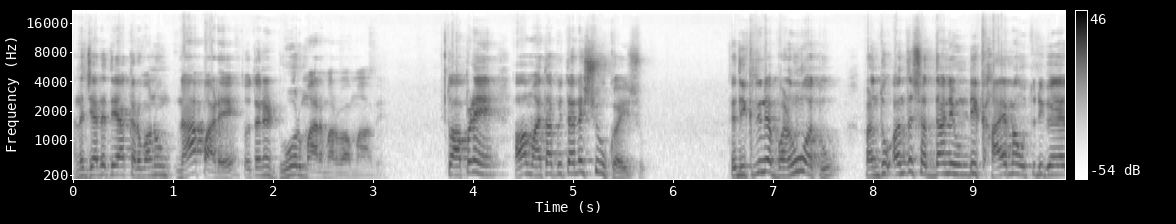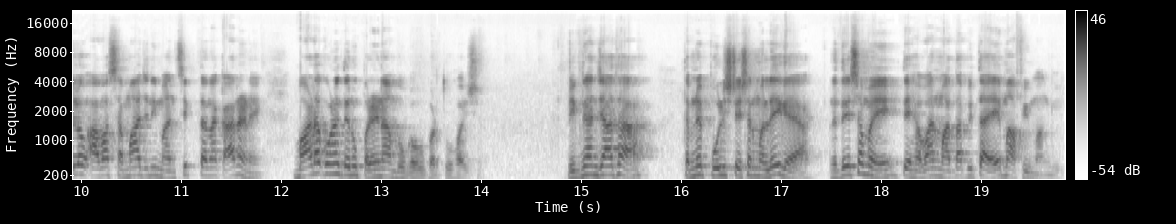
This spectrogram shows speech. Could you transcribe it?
અને જ્યારે તે આ કરવાનું ના પાડે તો તેને ઢોર માર મારવામાં આવે. તો આપણે આવા માતા પિતાને શું કહીશું? તે દીકરીને ભણવું હતું, પરંતુ અંધશ્રદ્ધાની ઊંડી ખાઈમાં ઉતરી ગયેલો આવા સમાજની માનસિકતાના કારણે બાળકોને તેનું પરિણામ ભોગવવું પડતું હોય છે. વિજ્ઞાન જાથા તેમને પોલીસ સ્ટેશનમાં લઈ ગયા અને તે સમયે તે હવાન માતા પિતાએ માફી માંગી.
